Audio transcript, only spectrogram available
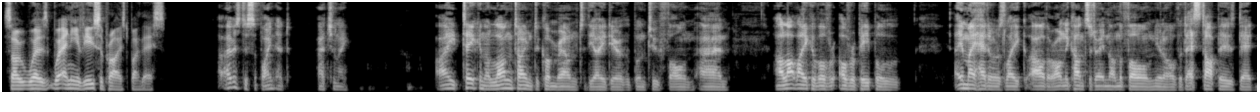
So, was, were any of you surprised by this? I was disappointed, actually. I'd taken a long time to come around to the idea of the Ubuntu phone, and a lot like of other other people in my head, I was like, oh, they're only concentrating on the phone. You know, the desktop is dead.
